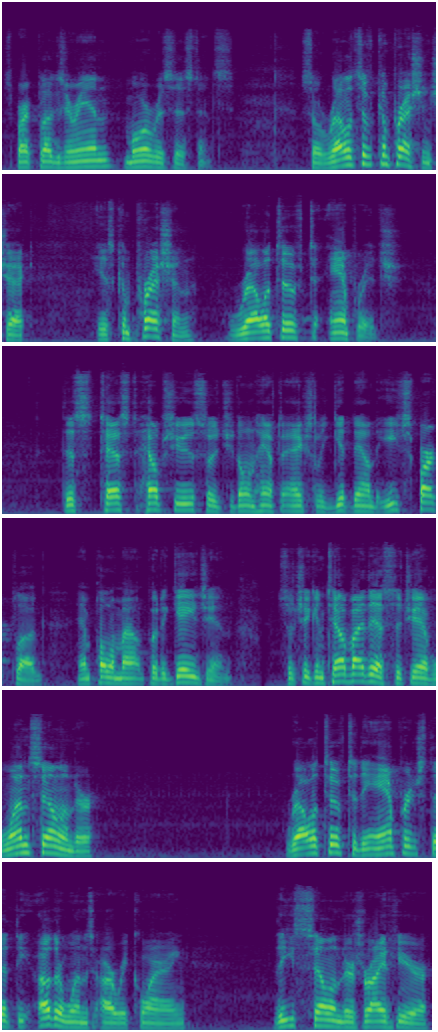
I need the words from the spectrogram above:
Spark plugs are in, more resistance. So relative compression check is compression relative to amperage. This test helps you so that you don't have to actually get down to each spark plug and pull them out and put a gauge in. So that you can tell by this that you have one cylinder relative to the amperage that the other ones are requiring. These cylinders right here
